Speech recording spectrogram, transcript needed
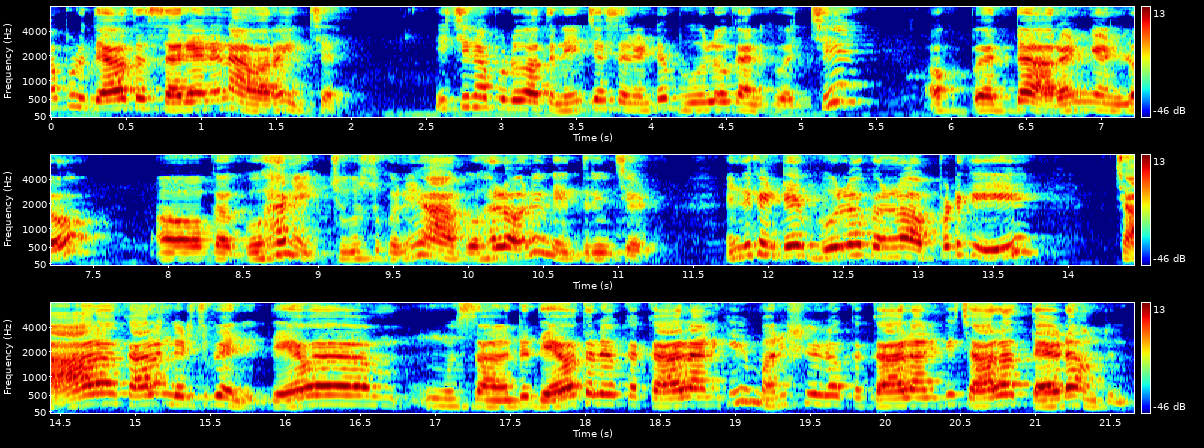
అప్పుడు దేవత సరేనని ఆ వరం ఇచ్చారు. ఇచ్చినప్పుడు అతను ఏం చేశాడంటే భూలోకానికి వచ్చి ఒక పెద్ద అరణ్యంలో ఒక గుహని చూసుకుని ఆ గుహలోని నిద్రించాడు. ఎందుకంటే భూలోకంలో అప్పటికి చాలా కాలం గడిచిపోయింది. దేవ అంటే దేవతల యొక్క కాలానికి మనుషుల యొక్క కాలానికి చాలా తేడా ఉంటుంది.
